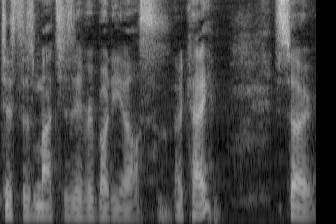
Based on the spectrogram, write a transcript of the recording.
just as much as everybody else. Okay? So,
